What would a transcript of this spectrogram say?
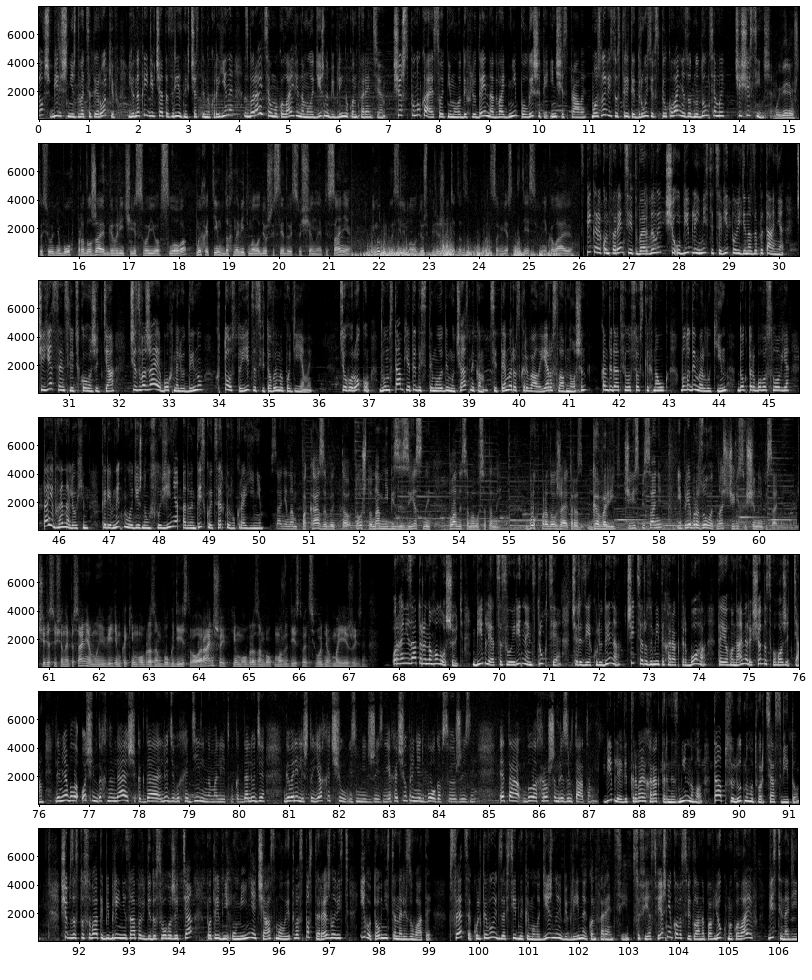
Упродовж більш ніж 20 років юнаки і дівчата з різних частин України збираються у Миколаєві на молодіжну біблійну конференцію. Що ж спонукає сотні молодих людей на два дні полишити інші справи, можливість зустріти друзів, спілкування з однодумцями чи щось інше. Мы верим, что сегодня Бог продолжает говорить через свое слово. Мы хотим вдохновить молодежь исследовать Священное Писание. И мы пригласили молодежь пережить этот опыт совместно здесь, в Николаеве. Спікери конференції твердили, що у Біблії містяться відповіді на запитання, чи є сенс людського життя, чи зважає Бог на людину, хто стоїть за світовими подіями. Цього року 250 молодим учасникам ці теми розкривали Ярослав Ношин, кандидат філософських наук, Володимир Лукін, доктор богослов'я, та Євген Альохін, керівник молодіжного служіння Адвентистської церкви в Україні. Писание нам показывает то, то, что нам не безызвестны планы самого сатаны. Бог продолжает раз- говорить через Писание и преобразовывает нас через Священное Писание. Через Священное Писание мы видим, каким образом Бог действовал раньше и каким образом Бог может действовать сегодня в моей жизни. Організатори наголошують, Біблія це своєрідна інструкція, через яку людина вчиться розуміти характер Бога та його наміри щодо свого життя. Для меня было очень вдохновляюще, когда люди выходили на молитву, когда люди говорили, что я хочу изменить жизнь, я хочу принять Бога в свою жизнь. Это было хорошим результатом. Біблія відкриває характер незмінного та абсолютного творця світу. Щоб застосувати біблійні заповіді до свого життя, потрібні уміння, час, молитва, спостережливість готовність аналізувати. Все це культивують завсідники молодіжної біблійної конференції. Софія Свєшнікова, Світлана Павлюк, Миколаїв, Вісті Надії.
